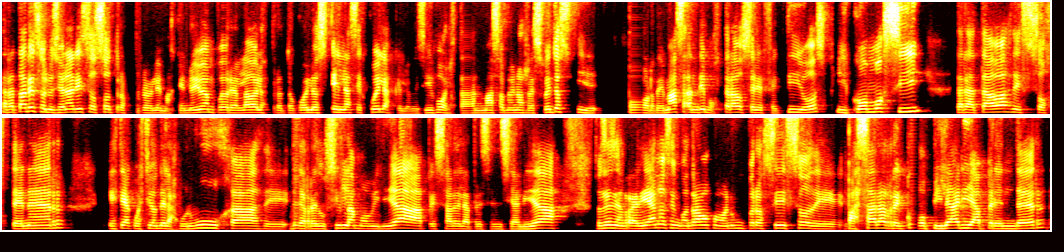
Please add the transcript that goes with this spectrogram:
tratar de solucionar esos otros problemas que no iban por el lado de los protocolos en las escuelas, que lo que decís vos están más o menos resueltos y por demás han demostrado ser efectivos, y cómo si tratabas de sostener esta cuestión de las burbujas, de, reducir la movilidad a pesar de la presencialidad. Entonces, en realidad nos encontramos como en un proceso de pasar a recopilar y aprender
